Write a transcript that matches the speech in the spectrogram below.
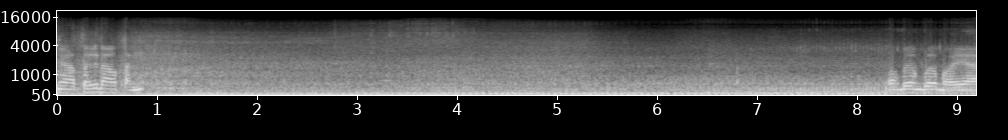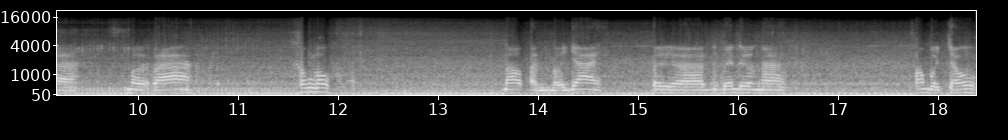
Nhà tư đào tận con đường vừa mới à, mở ra không lâu. Nào tận nối dài từ ờ, bên đường ờ, Phong Bội Châu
